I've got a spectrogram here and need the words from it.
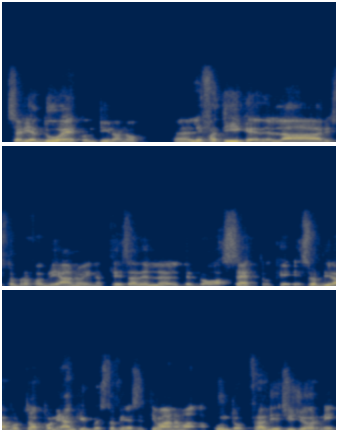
Serie 2, continuano eh, le fatiche dell'Aristo Pro Fabriano in attesa del, del, nuovo assetto che esordirà purtroppo neanche in questo fine settimana, ma appunto fra dieci giorni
